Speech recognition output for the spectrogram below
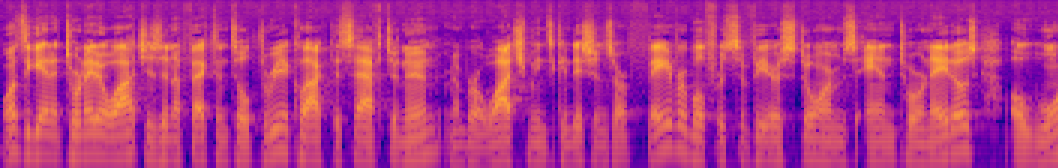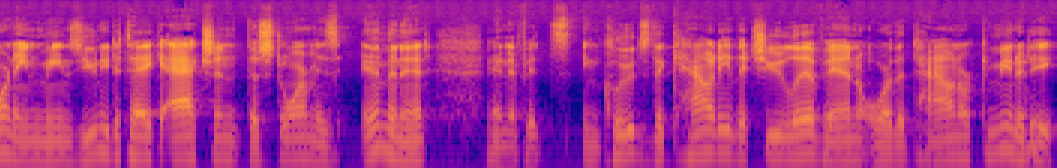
Once again, a tornado watch is in effect until 3 o'clock this afternoon. Remember, a watch means conditions are favorable for severe storms and tornadoes. A warning means you need to take action. The storm is imminent, and if it includes the county that you live in or the town or community,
